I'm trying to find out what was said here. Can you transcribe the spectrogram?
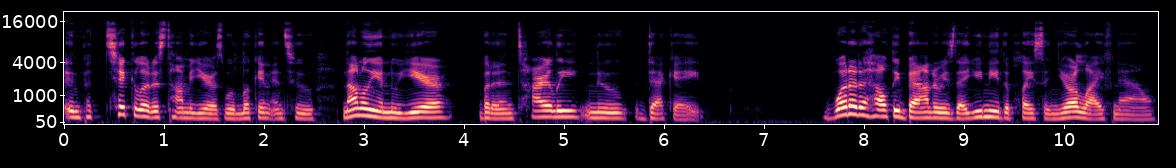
in particular this time of year, as we're looking into not only a new year, but an entirely new decade. What are the healthy boundaries that you need to place in your life now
